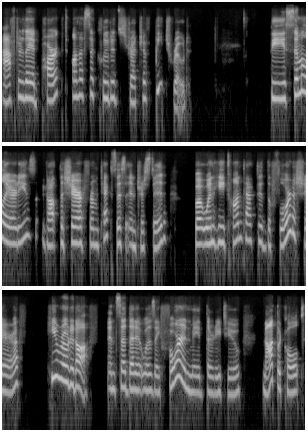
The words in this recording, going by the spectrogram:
after they had parked on a secluded stretch of beach road. The similarities got the sheriff from Texas interested, but when he contacted the Florida sheriff, he wrote it off and said that it was a foreign made 32, not the Colt,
